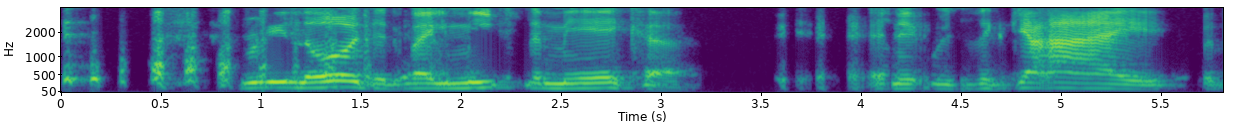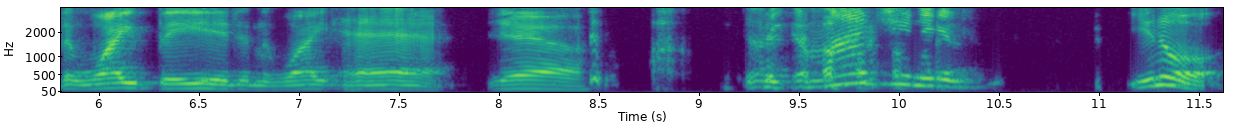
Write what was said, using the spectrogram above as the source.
Reloaded where he meets the maker and it was the guy with the white beard and the white hair. yeah. Like imagine if you know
